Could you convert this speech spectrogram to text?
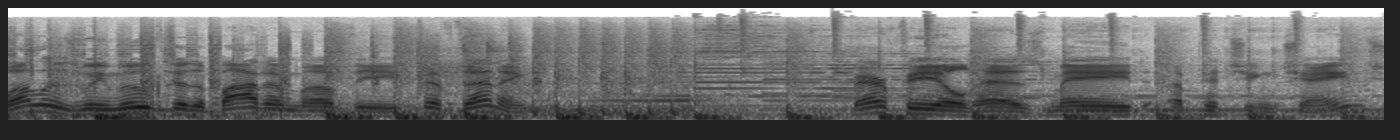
Well, as we move to the bottom of the fifth inning, Fairfield has made a pitching change.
